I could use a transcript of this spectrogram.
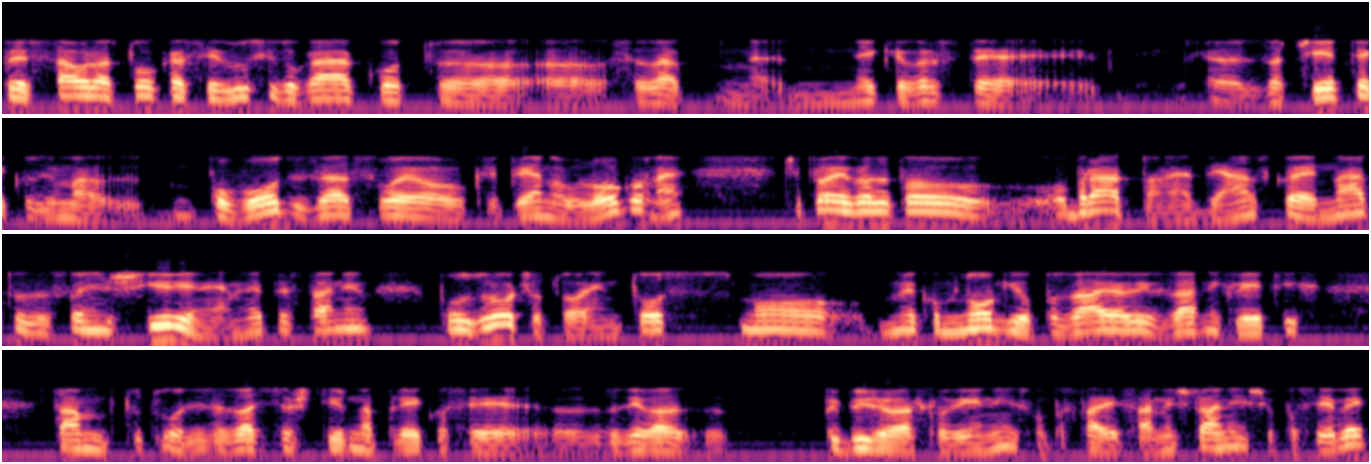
predstavlja to, kar se v Rusiji dogaja kot uh, seveda, neke vrste uh, začetek oziroma povod za svojo ukrepljeno vlogo. Ne. Čeprav je pravzaprav obratno, ne. dejansko je NATO za svojim širjenjem, neprestanjem povzročil to in to smo neko, mnogi opozarjali v zadnjih letih, tam tudi od leta 2004 naprej, ko se je zadeva približala Sloveniji, smo postali sami člani, še posebej.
